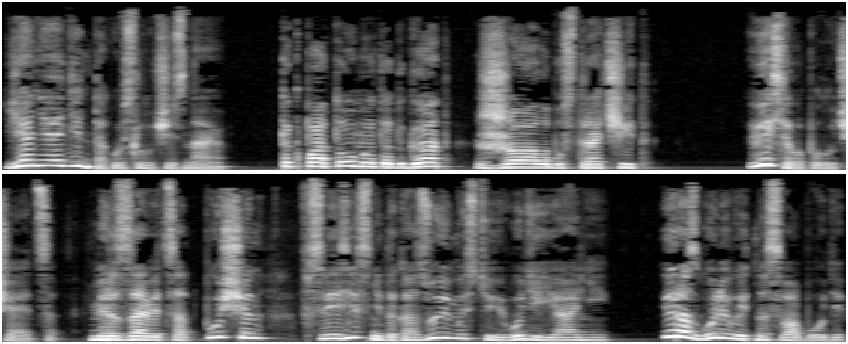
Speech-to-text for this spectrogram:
я не один такой случай знаю. Так потом этот гад жалобу строчит. Весело получается. Мерзавец отпущен в связи с недоказуемостью его деяний и разгуливает на свободе,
